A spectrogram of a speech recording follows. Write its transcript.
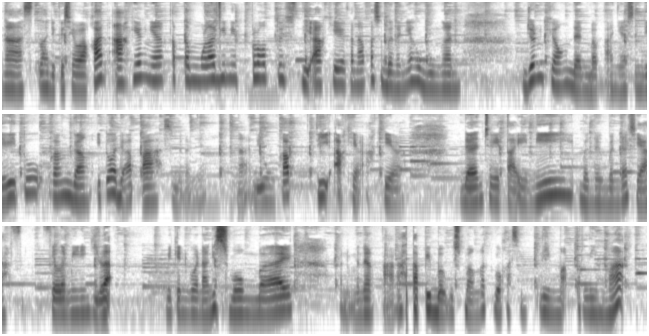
Nah setelah dikecewakan akhirnya ketemu lagi nih plot twist di akhir. Kenapa sebenarnya hubungan John Kyung dan bapaknya sendiri itu renggang? Itu ada apa sebenarnya. Nah diungkap di akhir-akhir. Dan cerita ini bener-bener ya film ini gila. Bikin gue nangis bombay bener-bener parah tapi bagus banget. Gue kasih 5 per 5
